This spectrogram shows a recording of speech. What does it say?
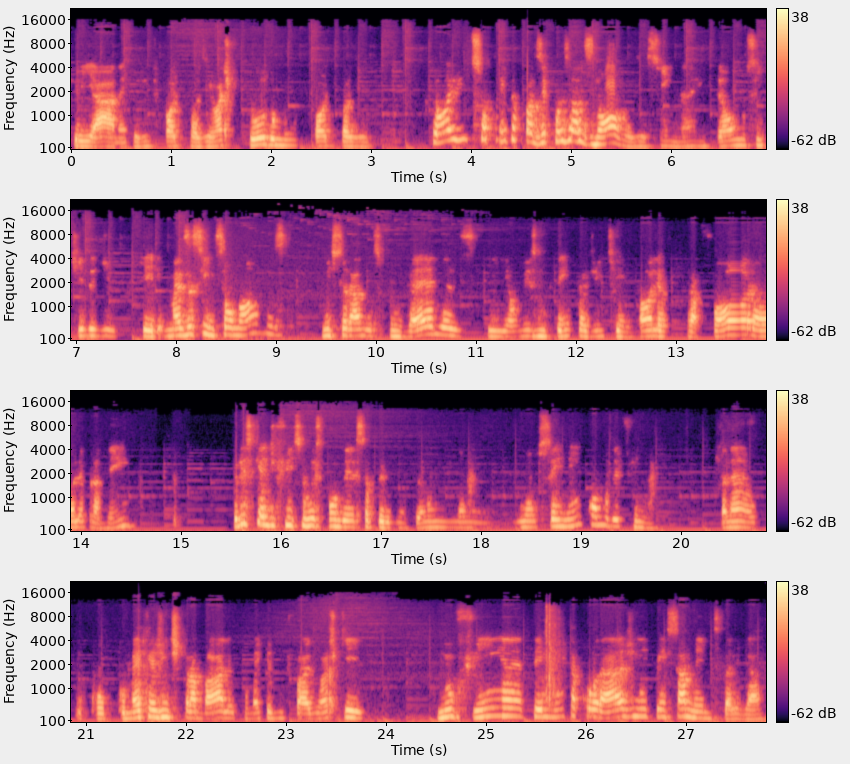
criar, né? Que a gente pode fazer. Eu acho que todo mundo pode fazer. Então a gente só tenta fazer coisas novas, assim, né? Então, no sentido de querer. Mas assim, são novas misturadas com velhas e ao mesmo tempo a gente olha para fora, olha para dentro. Por isso que é difícil responder essa pergunta. Eu não, não, não sei nem como definir né? Como é que a gente trabalha, como é que a gente faz. Eu acho que no fim é ter muita coragem e pensamentos, tá ligado?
